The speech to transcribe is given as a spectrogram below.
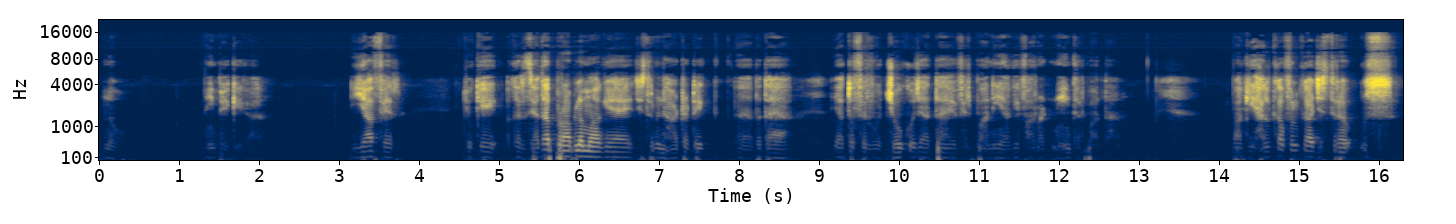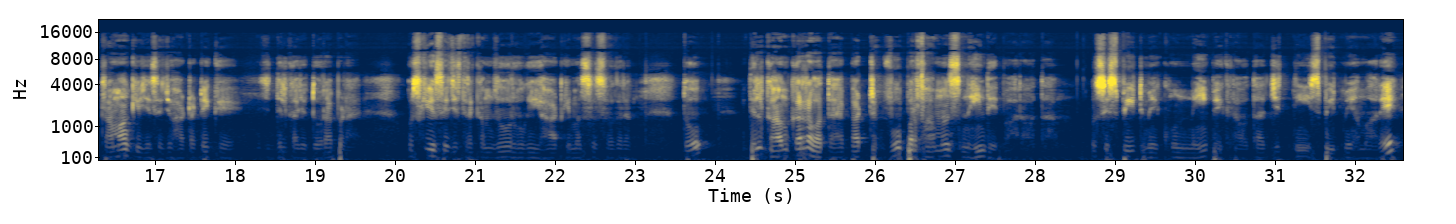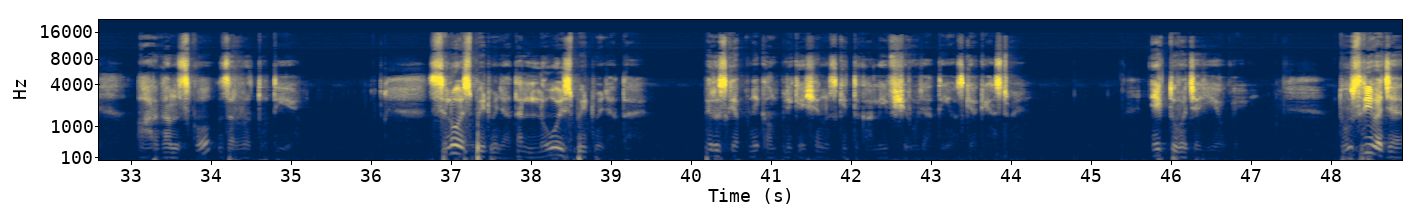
नो नहीं फेंकेगा। या फिर, क्योंकि अगर ज़्यादा प्रॉब्लम आ गया है, जिस तरह मैंने हार्ट अटैक बताया, या तो फिर वो चौक हो जाता है, फिर पानी आगे फॉरवर्ड नहीं कर पाता। बाकी हल्का फुल्का जिस तरह उस ट्रामा की वजह से जो हार्ट अटैक है दिल का जो दौरा पड़ा है, उसकी वजह से जिस तरह कमज़ोर हो गई हार्ट के मसल्स वगैरह तो दिल काम कर रहा होता है बट वो परफॉर्मेंस नहीं दे पा रहा होता। उस स्पीड में खून नहीं फेंक रहा होता, जितनी स्पीड पल्स को ज़रूरत होती है। स्लो स्पीड में जाता है लो स्पीड में जाता है। फिर उसके अपने कॉम्प्लिकेशन उसकी तकालीफ शुरू हो जाती है उसके अगेंस्ट में। एक तो वजह ये हो गई। दूसरी वजह,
